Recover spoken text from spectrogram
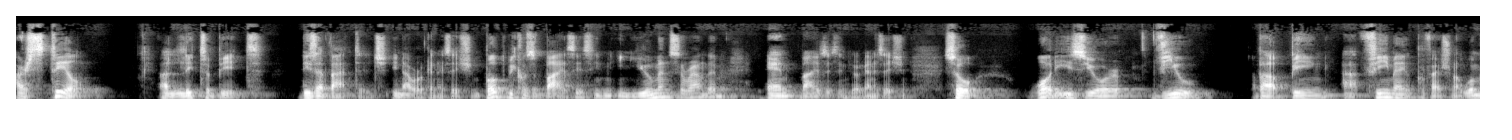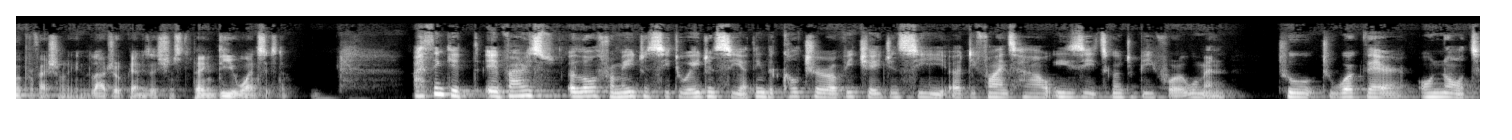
are still a little bit disadvantaged in our organization, both because of biases in, in humans around them and biases in the organization. So, what is your view about being a female professional, woman professional in large organizations today in the UN system? I think it, it varies a lot from agency to agency. I think the culture of each agency uh, defines how easy it's going to be for a woman to, to work there or not.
